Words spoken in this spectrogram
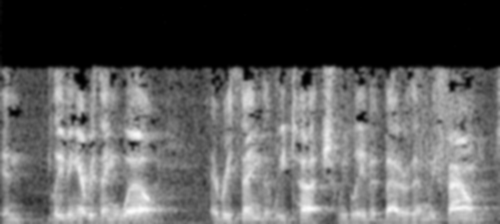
and leaving everything well. Everything that we touch, we leave it better than we found it.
